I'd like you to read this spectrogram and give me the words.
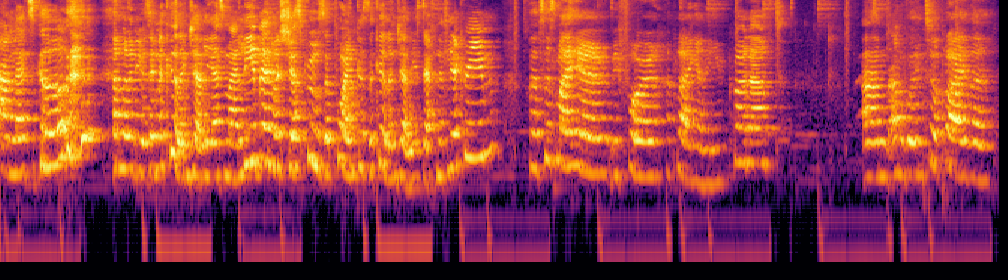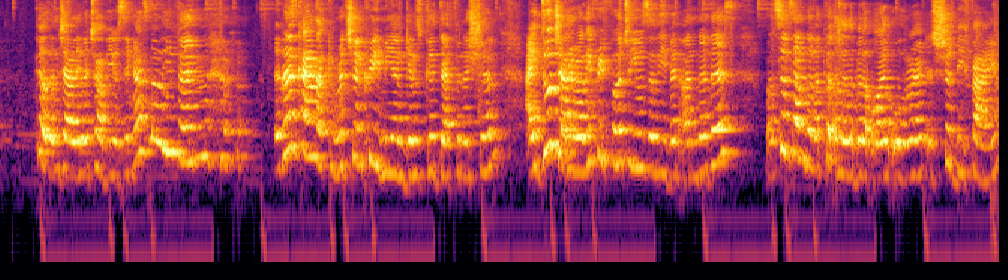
And let's go. I'm going to be using the curling jelly as my leave-in which just proves the point because the curling jelly is definitely a cream. This is my hair before applying any product and I'm going to apply the curling jelly which I'll be using as my leave-in It is kind of like rich and creamy and gives good definition. I do generally prefer to use a leave-in under this, but since I'm going to put a little bit of oil over it, it should be fine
